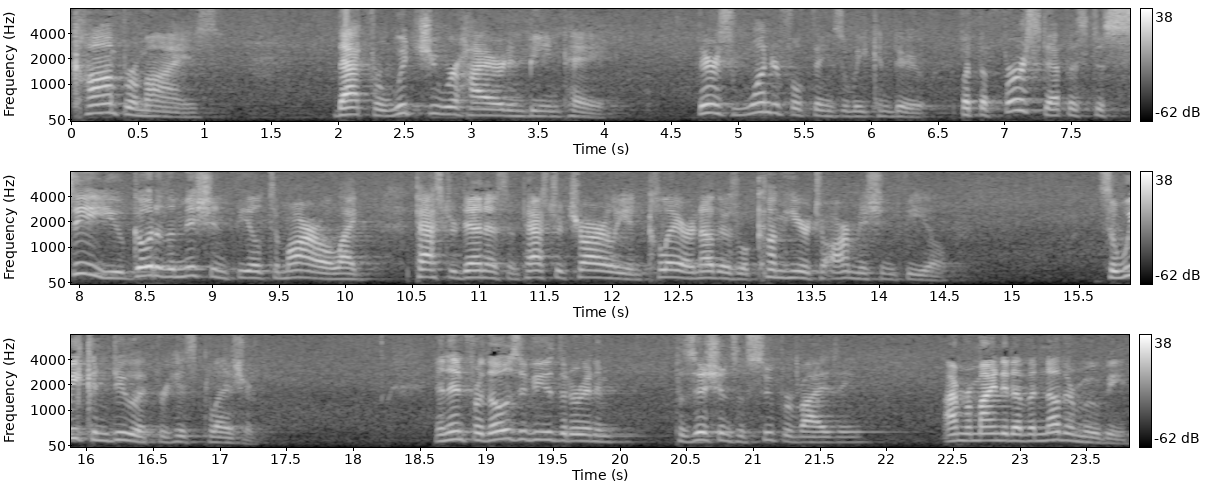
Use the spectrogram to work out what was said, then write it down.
compromise that for which you were hired and being paid. There's wonderful things that we can do. But the first step is to see you go to the mission field tomorrow, like Pastor Dennis and Pastor Charlie and Claire and others will come here to our mission field. So we can do it for His pleasure. And then for those of you that are in positions of supervising, I'm reminded of another movie.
